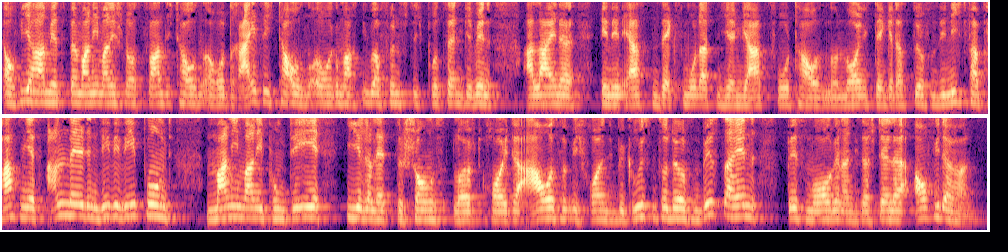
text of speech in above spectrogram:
Auch wir haben jetzt bei Money Money schon aus 20.000 Euro 30.000 Euro gemacht, über 50 Prozent Gewinn alleine in den ersten sechs Monaten hier im Jahr 2009. Ich denke, das dürfen Sie nicht verpassen. Jetzt anmelden www.moneymoney.de. Ihre letzte Chance läuft heute aus. Würde mich freuen, Sie begrüßen zu dürfen. Bis dahin, bis morgen an dieser Stelle. Auf Wiederhören.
